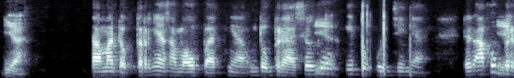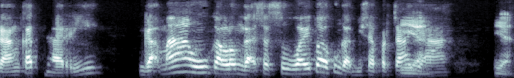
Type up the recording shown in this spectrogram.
Iya. Sama dokternya, sama obatnya. Untuk berhasil yeah. tuh, itu kuncinya. Dan aku yeah. berangkat dari nggak mau kalau nggak sesuai itu aku nggak bisa percaya. Iya. Yeah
